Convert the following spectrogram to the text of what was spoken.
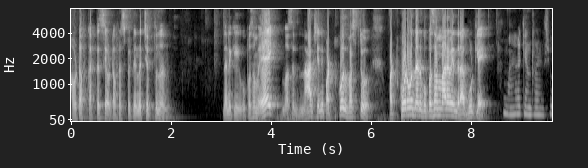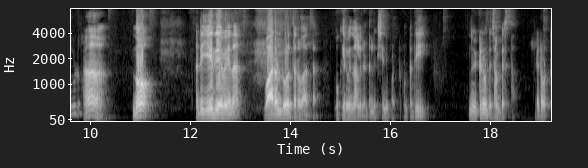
Out of courtesy out of respect నేను చెప్తున్నాను. దానికి ఏయ్! నువ్వు అసలు నాకు శని పట్టుకోదు ఫస్ట్ పట్టుకోవడం దానికి ఉపసంహారం ఏందిరా గూట్లే నో. అంటే ఏదేవైనా వారం రోజుల తర్వాత ఒక ఇరవై నాలుగు గంటలకు శని పట్టుకుంటుంది. నువ్వు ఇక్కడే ఉంటే చంపేస్తా. గెటౌట్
